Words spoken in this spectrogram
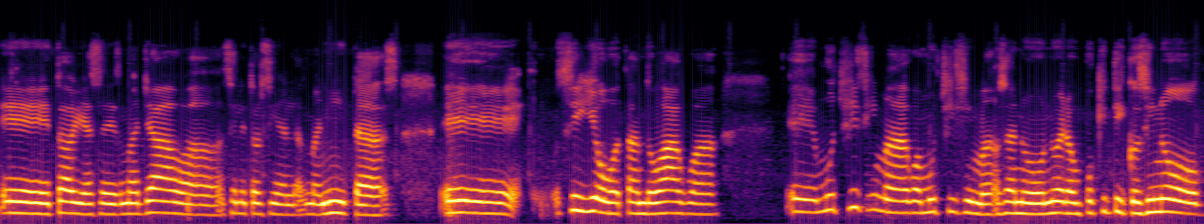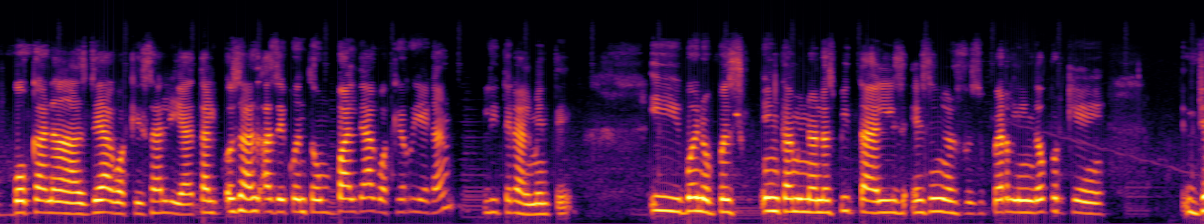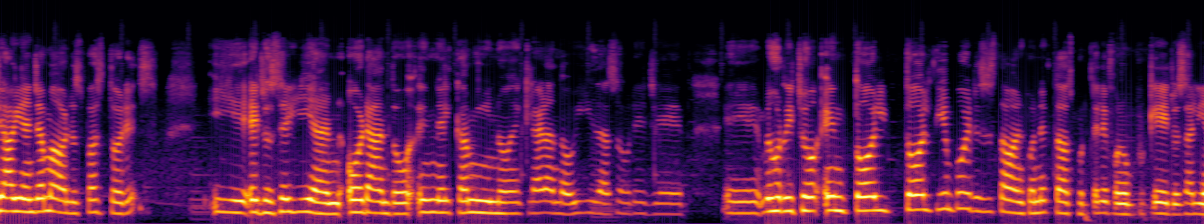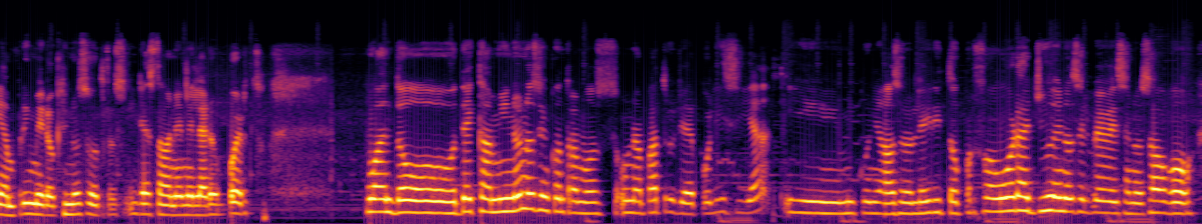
Eh, todavía se desmayaba, se le torcían las manitas, eh, siguió botando agua. Eh, muchísima agua, muchísima, o sea, no, no era un poquitico, sino bocanadas de agua que salía, tal, o sea, haz de cuenta un balde de agua que riegan, literalmente. Y bueno, pues en camino al hospital, el señor fue súper lindo porque ya habían llamado a los pastores y ellos seguían orando en el camino, declarando vida sobre Jet. Eh, mejor dicho, en todo el, todo el tiempo ellos estaban conectados por teléfono porque ellos salían primero que nosotros y ya estaban en el aeropuerto. Cuando de camino nos encontramos una patrulla de policía y mi cuñado solo le gritó, por favor ayúdenos, el bebé se nos ahogó.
